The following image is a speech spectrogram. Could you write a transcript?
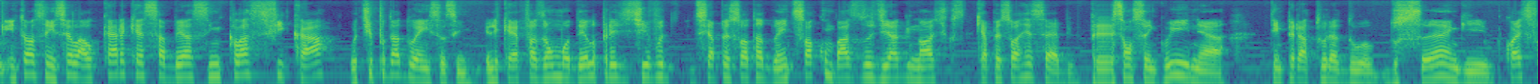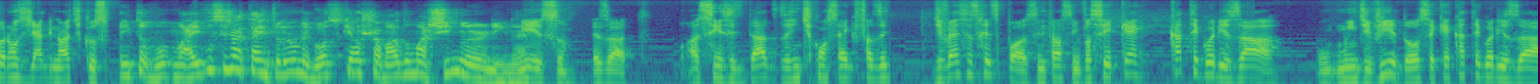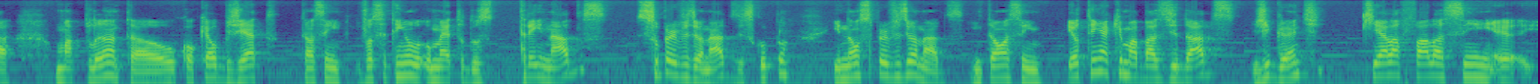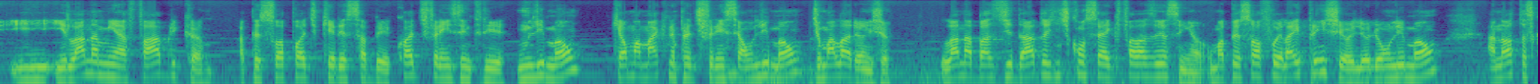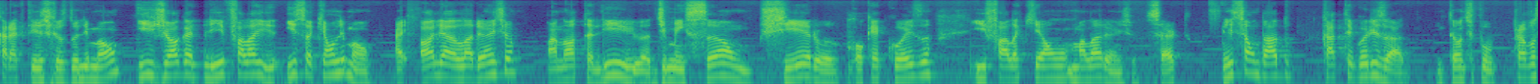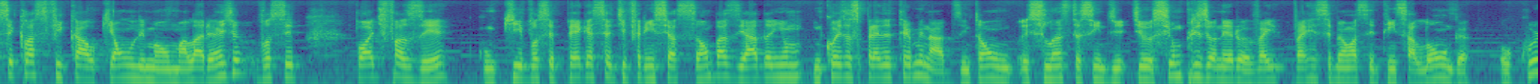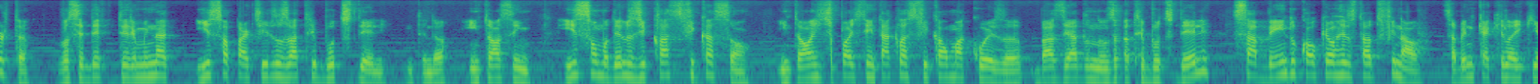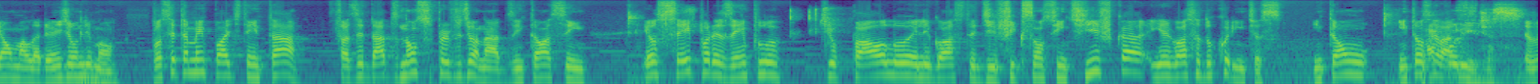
Então, assim, sei lá, o cara quer saber, assim, classificar o tipo da doença, assim. Ele quer fazer um modelo preditivo de se a pessoa tá doente só com base dos diagnósticos que a pessoa recebe. Pressão sanguínea, temperatura do, do sangue, quais foram os diagnósticos Então, aí você já tá entrando num negócio que é o chamado machine learning, né? Isso, exato. A ciência de dados, a gente consegue fazer diversas respostas. Então, assim, você quer categorizar um indivíduo, ou você quer categorizar uma planta ou qualquer objeto. Então, assim, você tem o, o métodos treinados, supervisionados, desculpa, e não supervisionados. Então, assim, eu tenho aqui uma base de dados gigante que ela fala assim, é, e, e lá na minha fábrica, a pessoa pode querer saber qual a diferença entre um limão, que é uma máquina para diferenciar um limão de uma laranja. Lá na base de dados a gente consegue fazer assim, ó, uma pessoa foi lá e preencheu, ele olhou um limão, anota as características do limão e joga ali e fala isso aqui é um limão. Aí, olha a laranja, anota ali a dimensão, cheiro, qualquer coisa e fala que é um- uma laranja, certo? Isso é um dado categorizado. Então, tipo, para você classificar o que é um limão, uma laranja, você pode fazer com que você pegue essa diferenciação baseada em, um- em coisas pré-determinadas. Então, esse lance assim de, de se um prisioneiro vai, vai receber uma sentença longa ou curta, você determina isso a partir dos atributos dele, entendeu? Então, assim, isso são modelos de classificação. Então a gente pode tentar classificar uma coisa baseado nos atributos dele, sabendo qual é o resultado final, sabendo que aquilo aqui é uma laranja ou um limão. Você também pode tentar fazer dados não supervisionados. Então, assim, eu sei, por exemplo, que o Paulo ele gosta de ficção científica e ele gosta do Corinthians. Então, então sei lá. Corinthians.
